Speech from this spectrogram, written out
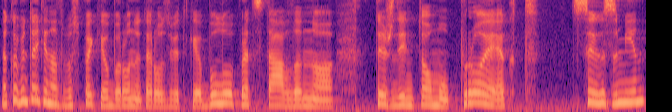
На комітеті нацбезпеки, оборони та розвідки було представлено тиждень тому проект цих змін.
